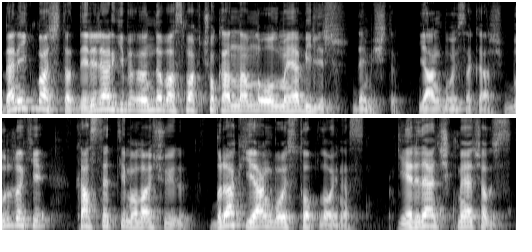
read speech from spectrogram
Ben ilk maçta deliler gibi önde basmak çok anlamlı olmayabilir demiştim Young Boys'a karşı. Buradaki kastettiğim olay şuydu. Bırak Young Boys topla oynasın. Geriden çıkmaya çalışsın.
